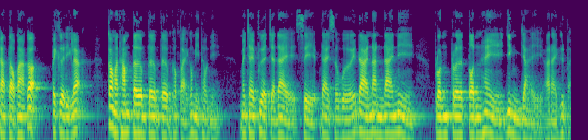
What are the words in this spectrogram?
ชาติต่อมาก็ไปเกิดอีกแล้ว ก็มาทำเติมเติมเติมเข้าไปก็มีเท่านี้ ไม่ใช่เพื่อจะได้เสพได้เสวยได้นั่นได้นี่ ปลนเปลือตนให้ยิ่งใหญ่อะไรขึ้นไป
